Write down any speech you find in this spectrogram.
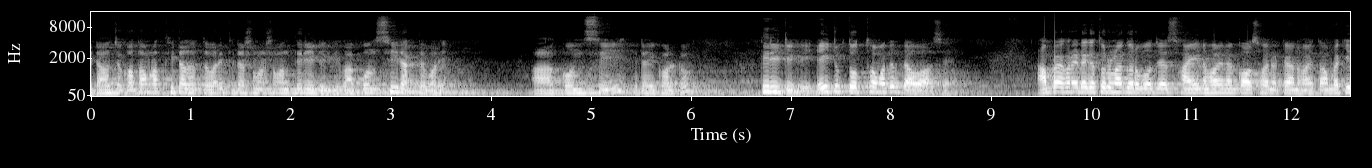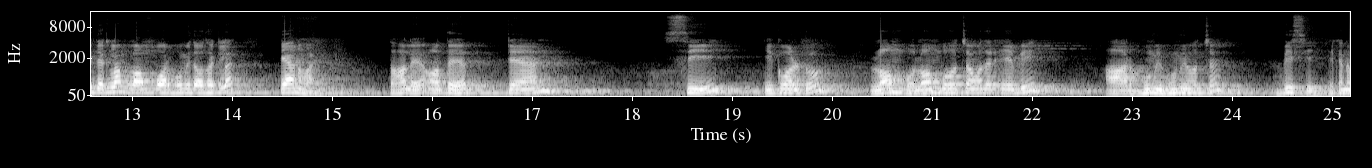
এটা হচ্ছে কত? আমরা থিটা ধরতে পারি থিটা সমান সমান তিরিশ ডিগ্রি, বা কোন সি রাখতে পারি। কোন সি এটা ইকুয়াল টু তিরিশ ডিগ্রি, এইটুক তথ্য আমাদের দেওয়া আছে। আমরা এখন এটাকে তুলনা করব যে সাইন হয় না কস হয় না ট্যান হয়। তো আমরা কি দেখলাম? লম্ব আর ভূমি দেওয়া থাকলে ট্যান হয়। তাহলে অতএব ট্যান সি ইকুয়াল টু লম্ব লম্ব হচ্ছে আমাদের এবি আর ভূমি ভূমি হচ্ছে বিসি এখানে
